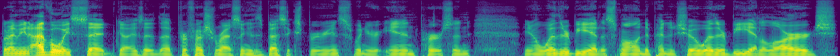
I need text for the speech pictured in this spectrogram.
But I mean, I've always said, guys, that, that professional wrestling is the best experience when you're in person. You know, whether it be at a small independent show, whether it be at a large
